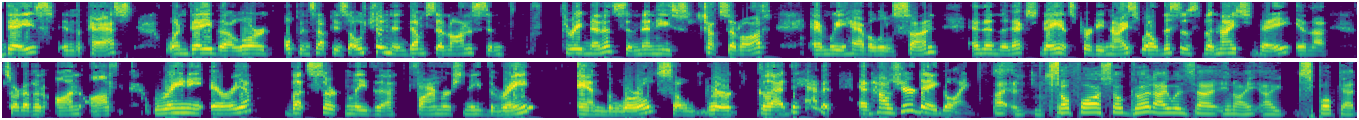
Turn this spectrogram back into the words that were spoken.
days in the past. One day the Lord opens up his ocean and dumps it on us in three minutes and then he shuts it off and we have a little sun. And then the next day it's pretty nice. Well, this is the nice day in a sort of an on off rainy area, but certainly the farmers need the rain and the world. So we're glad to have it. And how's your day going? Uh, so far, so good. I was, uh, you know, I, I spoke at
